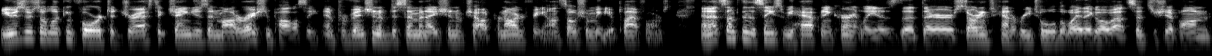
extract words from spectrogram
users are looking forward to drastic changes in moderation policy and prevention of dissemination of child pornography on social media platforms. And that's something that seems to be happening currently is that they're starting to kind of retool the way they go about censorship on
